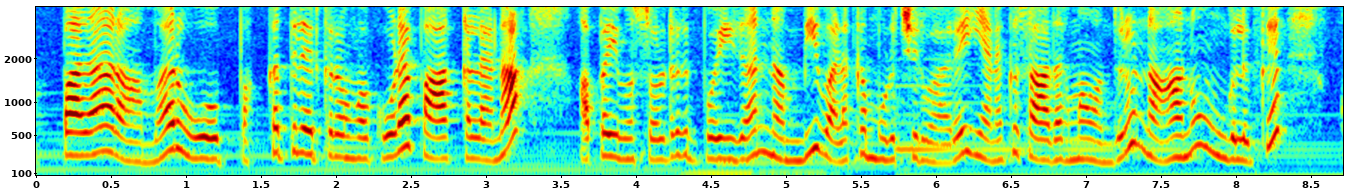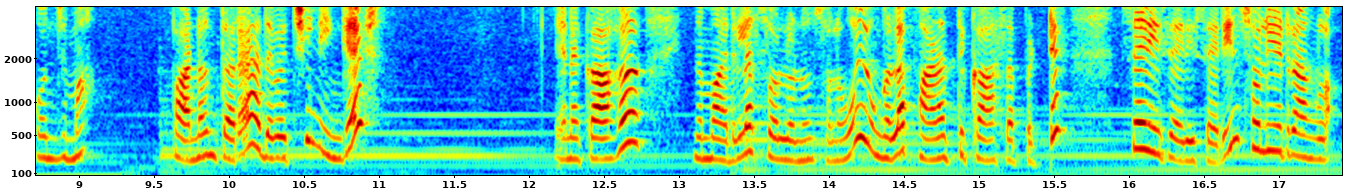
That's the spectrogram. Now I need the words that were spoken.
அப்பா தான் ராமர். ஓ பக்கத்தில் இருக்கிறவங்க கூட பார்க்கலன்னா அப்போ இவன் சொல்கிறது பொய் தான் நம்பி வழக்க முடிச்சிருவார். எனக்கு சாதகமாக வந்துடும் நானும் உங்களுக்கு கொஞ்சமாக பணம் தரேன். அதை வச்சு நீங்கள் எனக்காக இந்த மாதிரிலாம் சொல்லணும் சொல்லவும் இவங்கெல்லாம் பணத்துக்கு ஆசைப்பட்டு சரி சரி சரின்னு சொல்லிடுறாங்களாம்.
